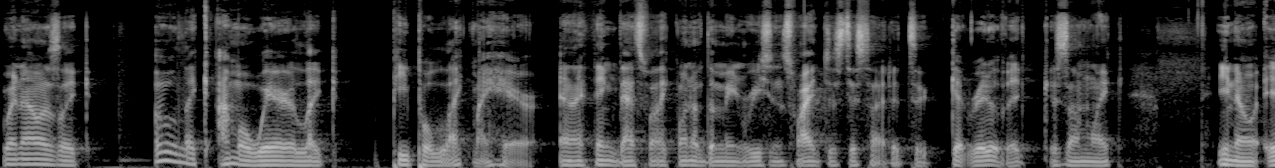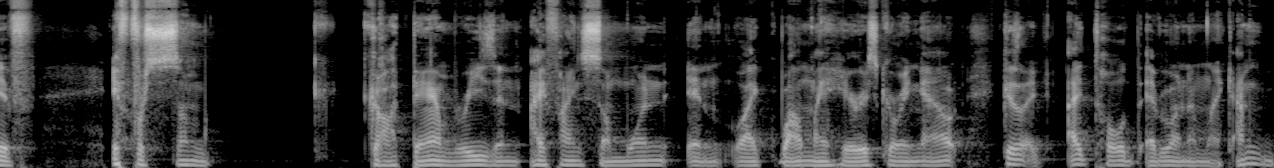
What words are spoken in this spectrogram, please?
when I was like, oh, like I'm aware like people like my hair, and I think that's like one of the main reasons why I just decided to get rid of it because I'm like, you know, if if for some goddamn reason I find someone in like while my hair is growing out because like I told everyone I'm like I'm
